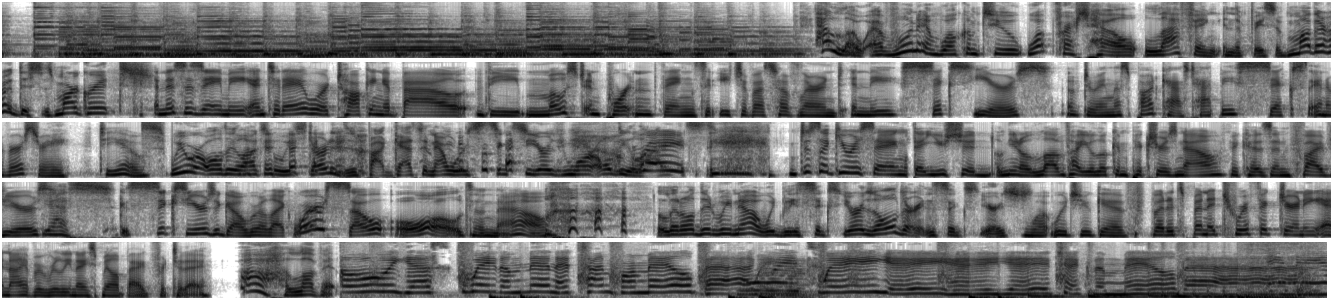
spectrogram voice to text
Hello, everyone, and welcome to What Fresh Hell Laughing in the Face of Motherhood. This is Margaret. And this is Amy. And today we're talking about the most important things that each of us have learned in the six years of doing this podcast. Happy sixth anniversary to you. We were oldie locks when we started this podcast, and now we're six years more oldie locks. Right. Just like you were saying that you should, you know, love how you look in pictures now because in five years. Yes. Six years ago, we were like, we're so old. And now. Little did we know we'd be six years older in six years. What would you give? But it's been a terrific journey, and I have a really nice mailbag for today. Oh, I love it. Oh, yes. Wait a minute. Time for mailbag. Wait, wait, yeah, yeah, yeah. Check the mailbag.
